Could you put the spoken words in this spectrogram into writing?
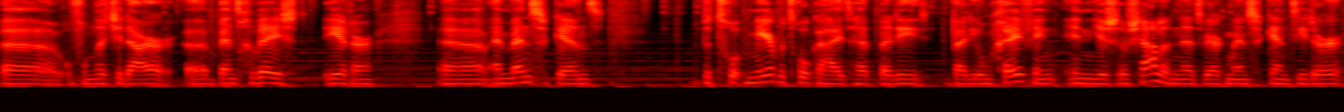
eh, of omdat je daar eh, bent geweest eerder eh, en mensen kent, betro- meer betrokkenheid hebt bij die, bij die omgeving in je sociale netwerk, mensen kent die er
